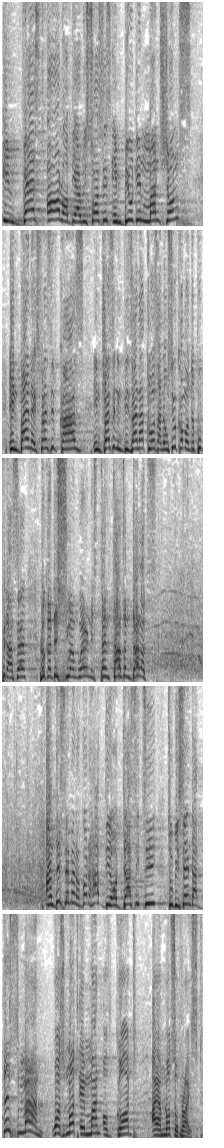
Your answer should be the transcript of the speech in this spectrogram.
invest all of their resources in building mansions, in buying expensive cars, in dressing in designer clothes, and they will still come on the pulpit and say, Look at this shoe I'm wearing, it's $10,000. And this man of God have the audacity to be saying that this man was not a man of God. I am not surprised.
